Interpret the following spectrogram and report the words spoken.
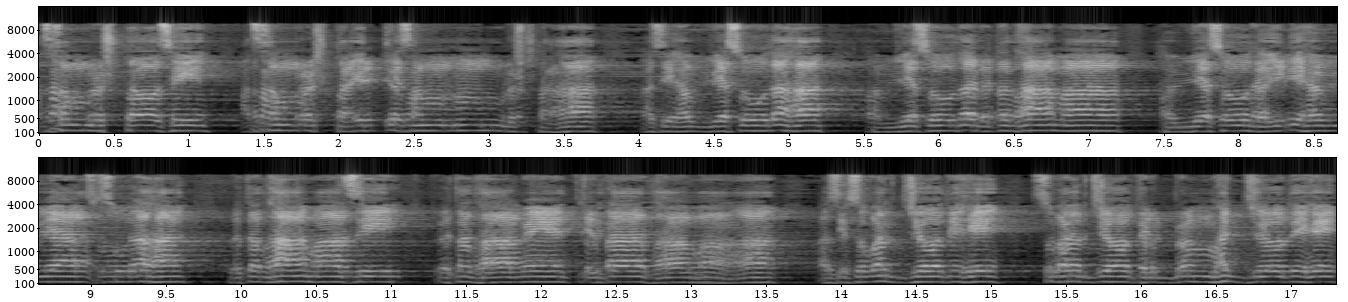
असंमृष्टोऽसि असंमृष्ट इत्यसंमृष्टः असि हव्यसूदः हव्यसूद ऋतधामा हव्यसूद इति हव्यसूदः ऋतधामासि ऋतधामेत्यृताधामा असि सुवर्ज्योतिः, सुवर्ज्योतिर्ब्रह्मज्योतिः,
